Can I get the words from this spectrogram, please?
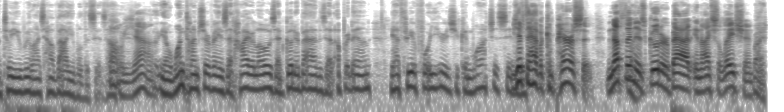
until you realize how valuable this is. How, Oh, yeah. You know, one-time survey is that high or low? Is that good or bad? Is that up or down? You have three or four years. You can watch a city. You have to have a comparison. Nothing is good or bad in isolation. Right.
